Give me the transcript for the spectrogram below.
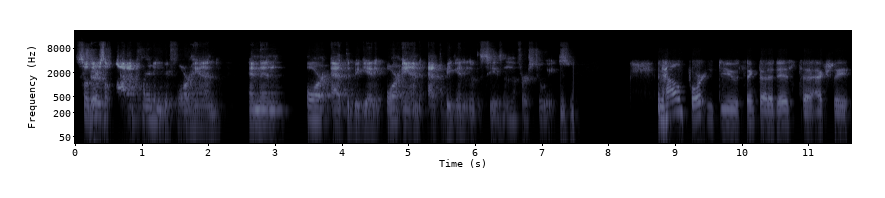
So there's a lot of training beforehand, and then or at the beginning, or and at the beginning of the season, the first two weeks. And how important do you think that it is to actually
